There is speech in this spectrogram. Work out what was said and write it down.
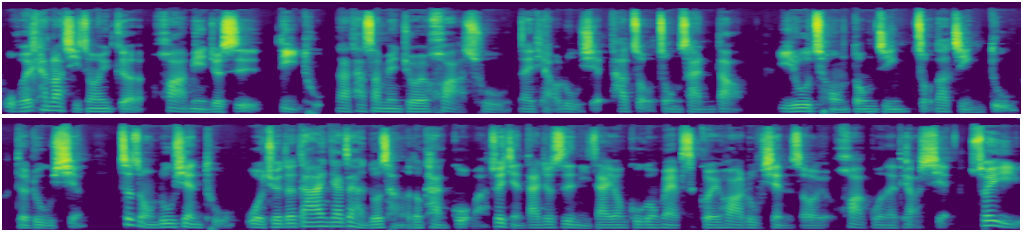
我会看到其中一个画面就是地图，那它上面就会画出那条路线，他走中山道，一路从东京走到京都的路线。这种路线图，我觉得大家应该在很多场合都看过嘛。最简单就是你在用 Google Maps 规划路线的时候，有画过那条线。所以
